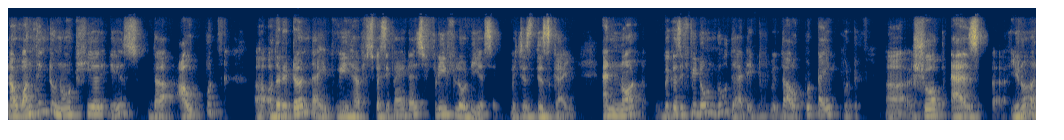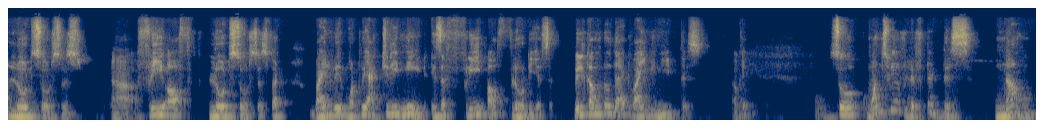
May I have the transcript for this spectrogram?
Now, one thing to note here is the output uh, or the return type we have specified as free flow DSL, which is this guy, and not because if we don't do that, it, the output type would uh, show up as uh, you know a load sources, uh, free of load sources. But while we what we actually need is a free of flow DSL. We'll come to that why we need this. Okay. So once we have lifted this, now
